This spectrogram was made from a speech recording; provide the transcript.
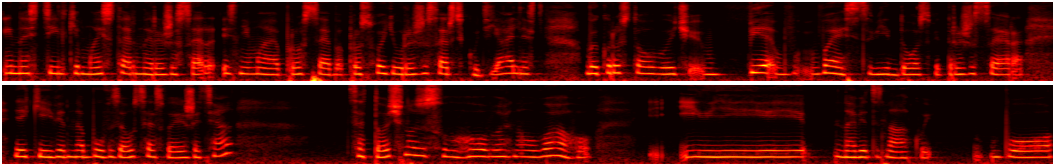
і настільки майстерний режисер знімає про себе, про свою режисерську діяльність, використовуючи весь свій досвід режисера, який він набув за усе своє життя це точно заслуговує на увагу і навіть знаку. Бо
